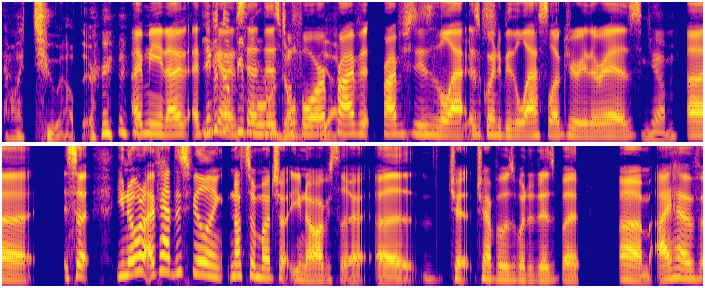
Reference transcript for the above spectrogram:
am I too out there? I mean, I, I think I've said this before. yeah. Private privacy is the la- is going to be the last luxury there is. yeah. Uh, so you know what? I've had this feeling. Not so much. uh, You know, obviously, uh, uh Ch- Chapo is what it is, but um, I have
